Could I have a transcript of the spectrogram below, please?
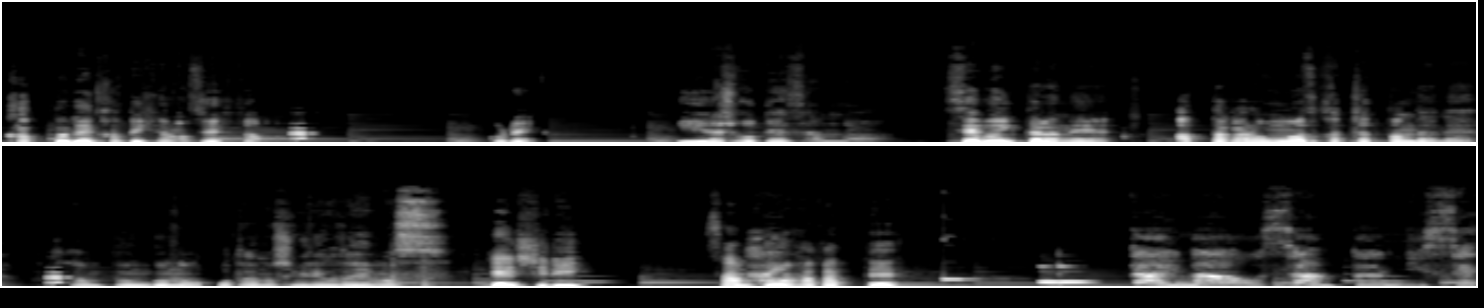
カップ麺買ってきたの忘れてた。これ飯田商店さんの。セブン行ったらねあったから思わず買っちゃったんだよね。3分後のお楽しみでございます。へいシリ3分測って。タイマーを3分にセッ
